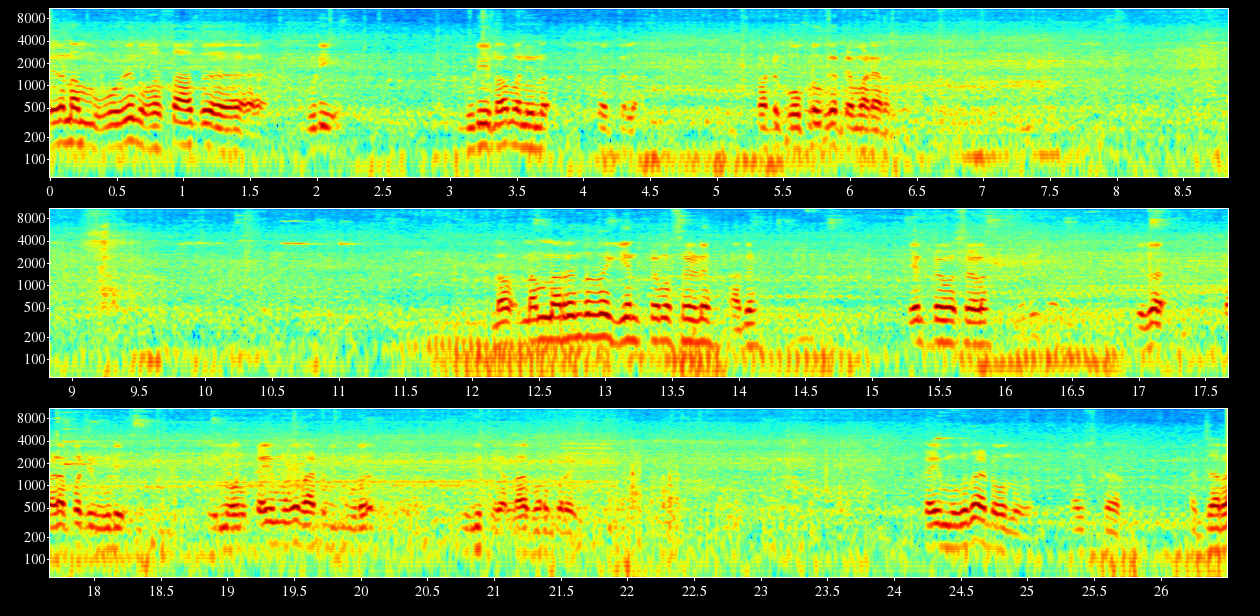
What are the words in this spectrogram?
ಇದು ನಮ್ಮ ಊರಿನ ಹೊಸದ ಗುಡಿ. ಗುಡಿನೋ ಮನಿನೋ ಗೊತ್ತಿಲ್ಲ. ಒಟ್ಟು ಗೋಪುರದ ಗತೆ ಮಾಡ್ಯಾರ. ನಾವು ನಮ್ಮ ನರೇಂದ್ರದಾಗ ಏನು ಫೇಮಸ್ ಹೇಳಿ ಅದೇ? ಏನು ಫೇಮಸ್ ಹೇಳು? ಇದು ಗಣಪತಿ ಗುಡಿ. ಇಲ್ಲಿ ಒಂದು ಕೈ ಮುಗಿದು ಆಟ ಬಿದ್ದು ಮುಗೀತು ಎಲ್ಲ ಬರೋಬ್ಬರ ಕೈ ಮುಗಿದು ಆಟ ಒಂದು. ನಮಸ್ಕಾರ. ಅಜ್ಜಾರ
